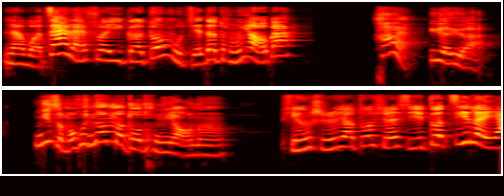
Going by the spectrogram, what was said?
那我再来说一个端午节的童谣吧。嗨，月月，你怎么会那么多童谣呢？平时要多学习，多积累呀。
